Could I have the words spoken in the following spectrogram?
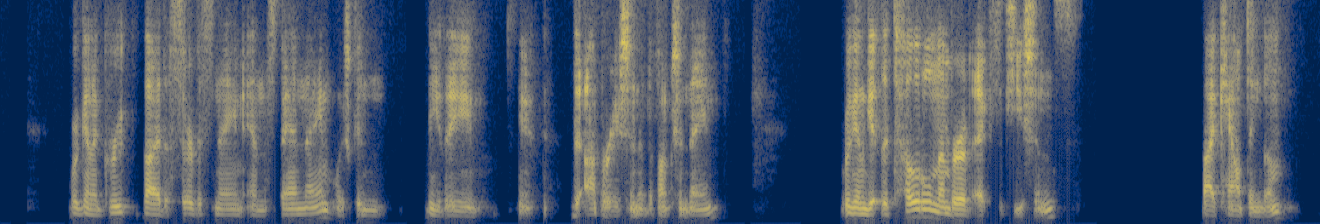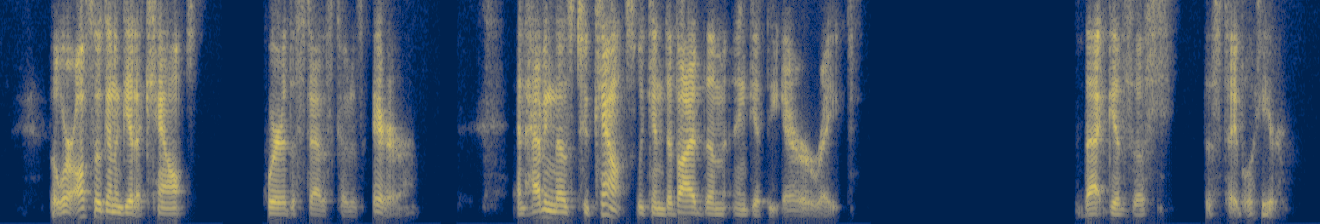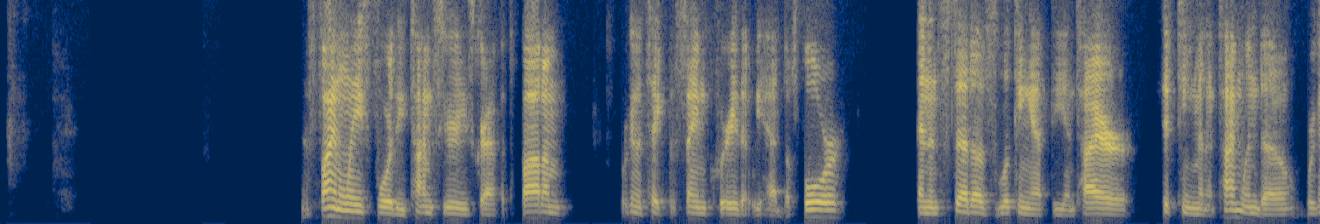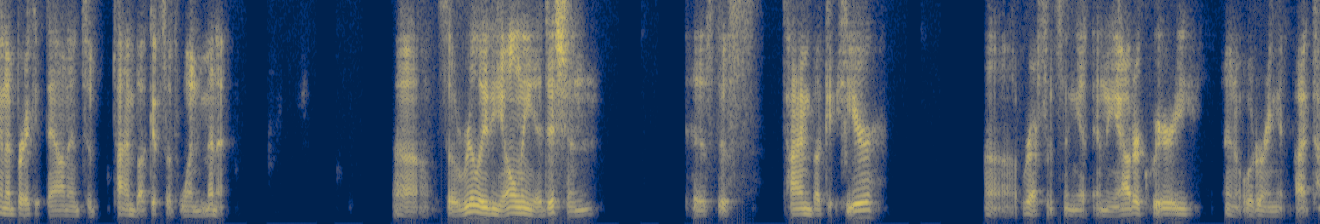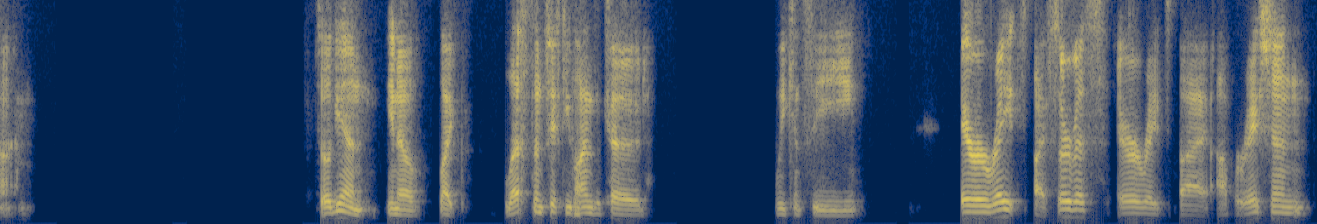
We're going to group by the service name and the span name, which can be the, you know, the operation of the function name. We're going to get the total number of executions by counting them. But we're also going to get a count where the status code is error. And having those two counts, we can divide them and get the error rate. That gives us this table here. And finally, for the time series graph at the bottom, we're going to take the same query that we had before. And instead of looking at the entire 15 minute time window, we're going to break it down into time buckets of one minute. Uh, so really the only addition is this time bucket here, uh, referencing it in the outer query and ordering it by time. So again, you know, like less than 50 lines of code, we can see error rates by service, error rates by operation,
